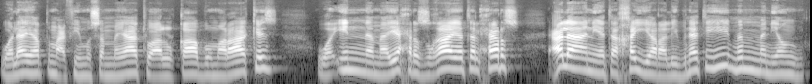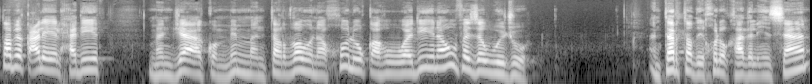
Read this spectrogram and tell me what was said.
ولا يطمع في مسميات وألقاب ومراكز وإنما يحرص غاية الحرص على أن يتخير لابنته ممن ينطبق عليه الحديث من جاءكم ممن ترضون خلقه ودينه فزوجوه. أن ترتضي خلق هذا الإنسان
